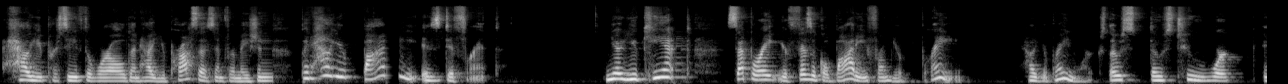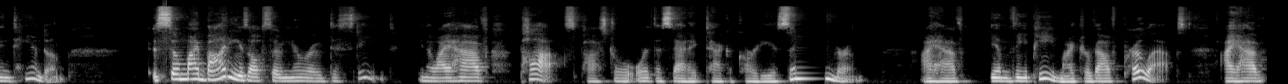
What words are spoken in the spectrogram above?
how you perceive the world and how you process information, but how your body is different you know, you can't separate your physical body from your brain, how your brain works. Those those two work in tandem. So my body is also neurodistinct. You know, I have POTS, postural orthostatic tachycardia syndrome. I have MVP, mitral valve prolapse. I have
